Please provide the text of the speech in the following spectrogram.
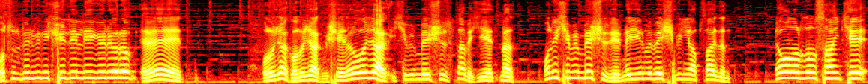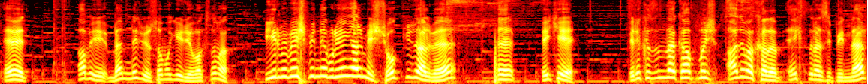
31.250'yi görüyorum. Evet. Olacak olacak bir şeyler olacak. 2500 tabii ki yetmez. 12.500 yerine 25.000 yapsaydın. Ne olurdun sanki? Evet. Abi ben ne diyorsam o geliyor baksana. 25 bin de buraya gelmiş. Çok güzel be. Peki. Biri kızını da kapmış. Hadi bakalım. Ekstra spinler.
